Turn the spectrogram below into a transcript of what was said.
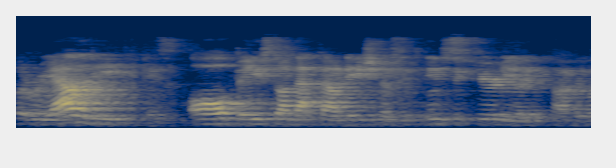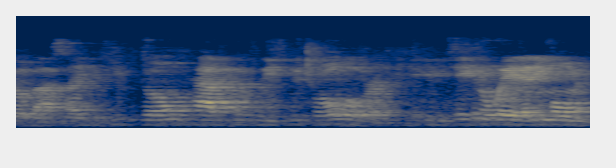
But reality is all based on that foundation of insecurity, like we talked about last night, because you don't have complete control over it. It can be taken away at any moment.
